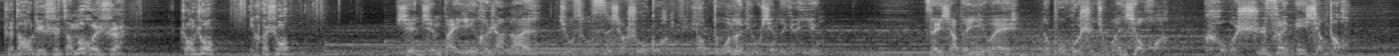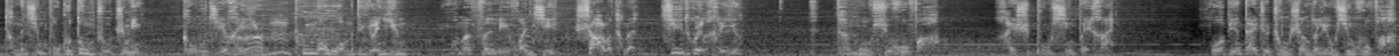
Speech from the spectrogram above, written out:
这到底是怎么回事？庄重，你快说。先前白银和冉兰就曾私下说过要夺了流星的原因。在下本以为那不过是句玩笑话，可我实在没想到，他们竟不顾洞主之命。勾结黑鹰，图谋我们的元婴，我们奋力还击，杀了他们，击退了黑鹰。但木须护法还是不幸被害，我便带着重伤的流星护法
